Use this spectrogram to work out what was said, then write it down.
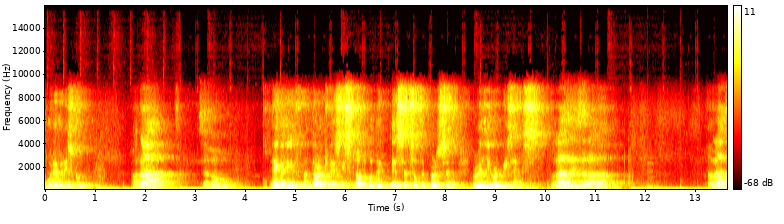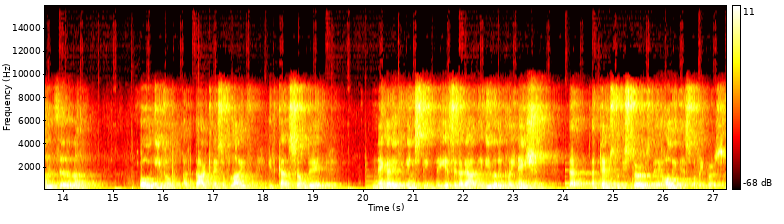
whatever is good. הרע זה לא הוא. Negative and darkness is not what the essence of the person really represents. הרע זה יצר הרע. הרע זה יצר הרע. All evil and darkness of life, it comes from the negative instinct, the Yetzer Hara, the evil inclination that attempts to disturb the holiness of a person.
